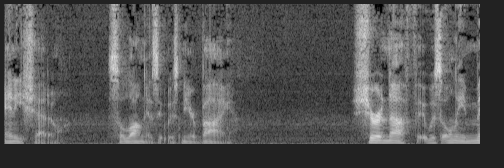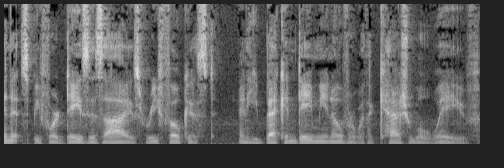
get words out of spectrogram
Any shadow, so long as it was nearby. Sure enough, it was only minutes before Daze's eyes refocused, and he beckoned Damien over with a casual wave.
